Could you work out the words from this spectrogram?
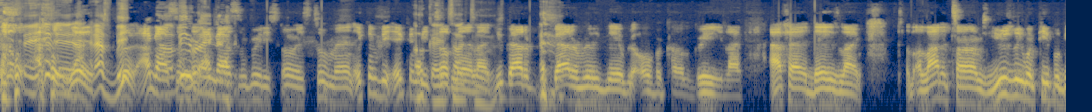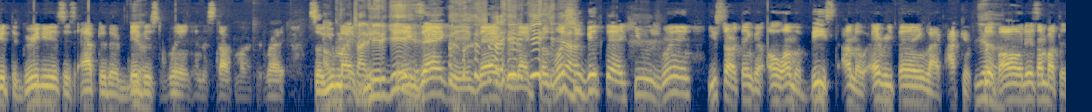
yeah, that's me Look, I got Uh, some. me I got there. some gritty stories too, man. It can be. It can be tough, man. to Like us. you gotta, you gotta really be able to overcome greed. Like I've had days like. A lot of times, usually when people get the greediest, is after their Yeah. biggest win in the stock market, right? So you Okay, might try to hit again. exactly, exactly. Like because once yeah. you get that huge win, you start thinking, "Oh, I'm a beast. I know everything. Like I can flip Yeah. all this. I'm about to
